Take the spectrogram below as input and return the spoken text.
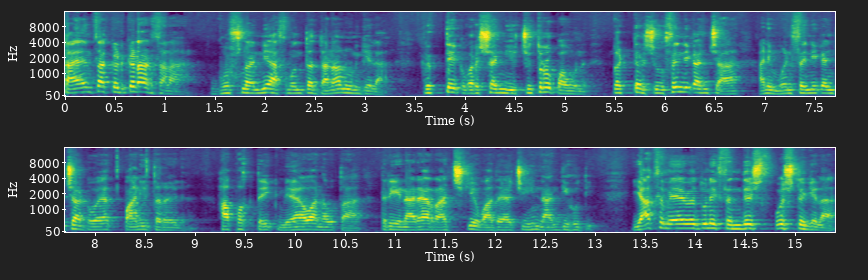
टाळ्यांचा कडकडाट झाला. घोषणांनी आसमंत दणानून गेला. प्रत्येक वर्षांनी चित्र पाहून कट्टर शिवसैनिकांच्या आणि मनसैनिकांच्या डोळ्यात पाणी तरळलं. हा फक्त एक मेळावा नव्हता तर येणाऱ्या राजकीय वादळाची ही नांदी होती. याच मेळाव्यातून एक संदेश स्पष्ट केला.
